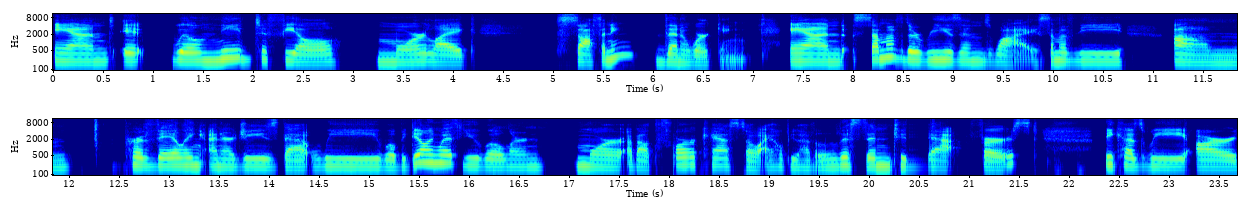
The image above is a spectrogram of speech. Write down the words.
and it will need to feel more like softening than a working. And some of the reasons why, some of the um, prevailing energies that we will be dealing with, you will learn more about the forecast. So I hope you have listened to that first because we are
